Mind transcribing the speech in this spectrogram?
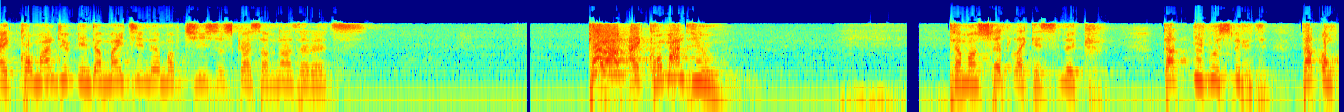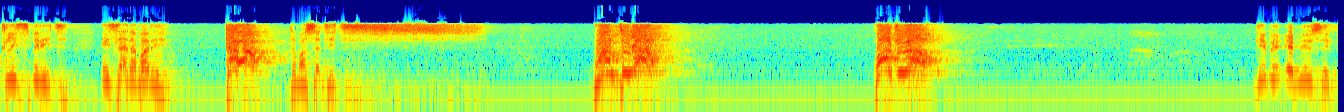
I command you in the mighty name of Jesus Christ of Nazareth. Come on, I command you. Demonstrate like a snake. That evil spirit, that unclean spirit inside the body. Come on, demonstrate it. One to go. One to go. Give me a music.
